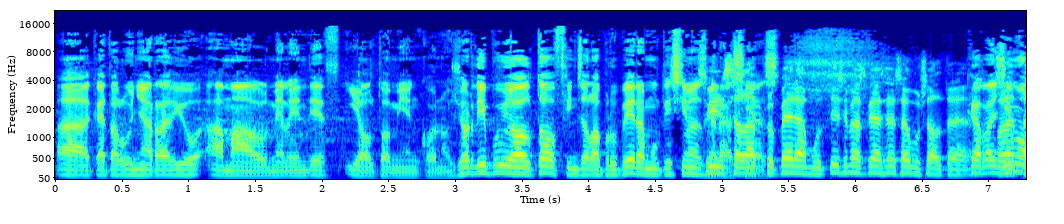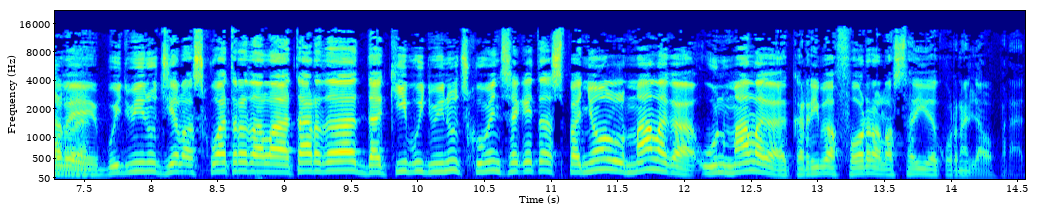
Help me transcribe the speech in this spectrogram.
a Catalunya Ràdio amb el Meléndez i el Tomi Encono. Jordi Puyaltó, fins a la propera, moltíssimes Fins gràcies. a la propera. Moltíssimes gràcies a vosaltres. Que vagi Bona molt tarda. bé. 8 minuts i a les 4 de la tarda, d'aquí 8 minuts comença aquest Espanyol Màlaga, un Màlaga que arriba fora a l'estadi de Cornellà al Prat.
